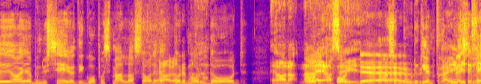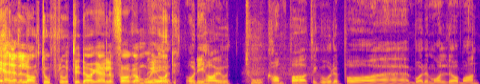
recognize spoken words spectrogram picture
ja, ja, men du ser jo at de går på smeller stadig vekk, både Molde og Odd. Ja da. Nei, Odd, altså, Odd eh, altså, Bodø-Glimt regner ikke med. Irriterende langt opp nå til Dag Eilif Fagermo i Odd. Og de har jo to kamper til gode på eh, både Molde og Brann.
